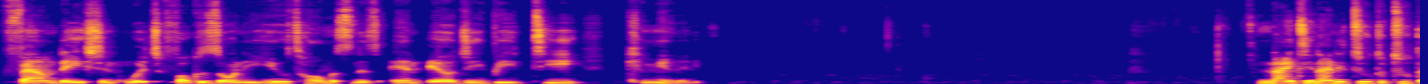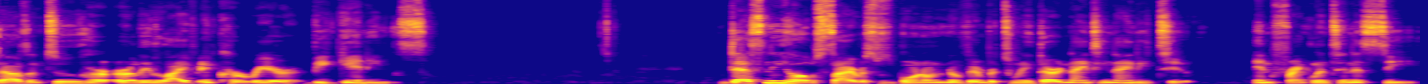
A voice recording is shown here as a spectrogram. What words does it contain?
Foundation, which focuses on youth homelessness and LGBT community. 1992 to 2002, her early life and career beginnings. Destiny Hope Cyrus was born on November 23, 1992, in Franklin, Tennessee,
